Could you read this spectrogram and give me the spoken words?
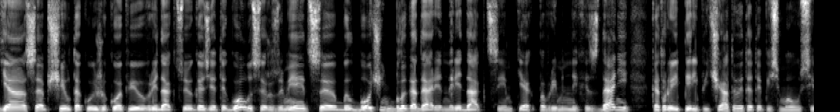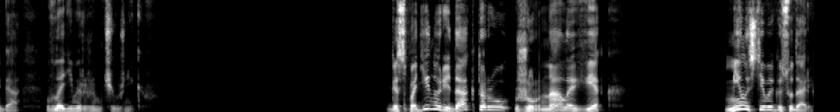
Я сообщил такую же копию в редакцию газеты «Голос» и, разумеется, был бы очень благодарен редакциям тех повременных изданий, которые перепечатывают это письмо у себя. Владимир Жемчужников. Господину редактору журнала «Век». Милостивый государь,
